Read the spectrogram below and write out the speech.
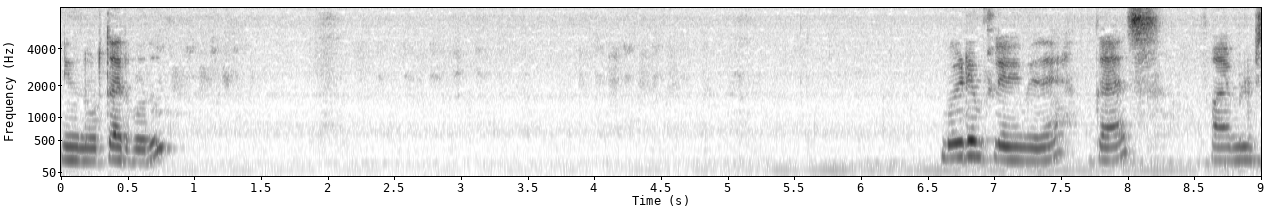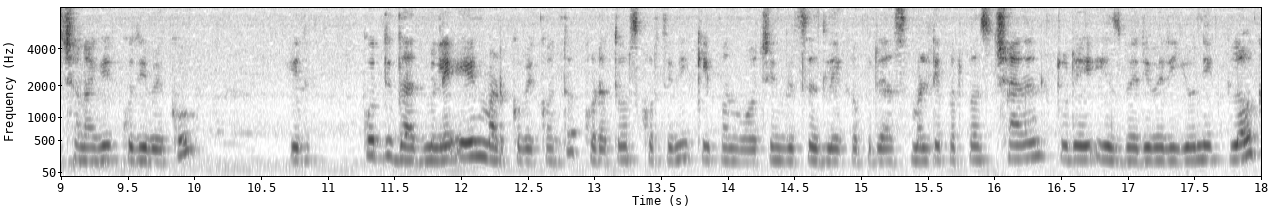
ನೀವು ನೋಡ್ತಾ ಇರ್ಬೋದು. ಮೀಡಿಯಮ್ ಫ್ಲೇಮ್ ಇದೆ ಗ್ಯಾಸ್ ಫೈವ್ ಮಿನಿಟ್ಸ್ ಚೆನ್ನಾಗಿ ಕುದಿಬೇಕು. ಇದು ಕುದ್ದಿದ್ದಾದಮೇಲೆ ಏನು ಮಾಡ್ಕೋಬೇಕು ಅಂತ ಕೂಡ ತೋರಿಸ್ಕೊಡ್ತೀನಿ. Keep on watching this is Lekhapriya's multipurpose channel today is very very unique blog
